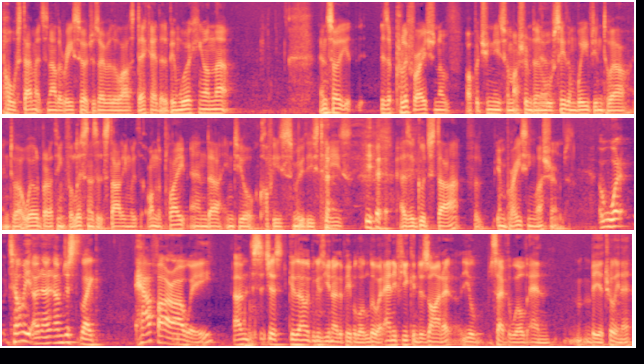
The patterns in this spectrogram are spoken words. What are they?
Paul Stamets and other researchers over the last decade that have been working on that. And so it, there's a proliferation of opportunities for mushrooms, and we'll see them weaved into our into our world. But I think for listeners, it's starting with on the plate and uh, into your coffees, smoothies, teas Yeah. as a good start for embracing mushrooms. What? Tell me. I- I'm just like, how far are we? Um, this is just because only because you know the people that'll do it, and if you can design it, you'll save the world and be a trillionaire.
